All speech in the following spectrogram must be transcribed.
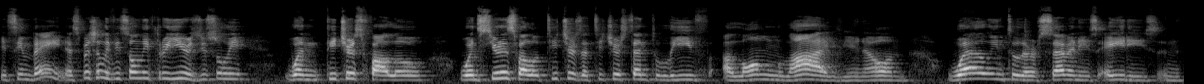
it's in vain, especially if it's only 3 years. Usually when teachers follow when students follow teachers, the teachers tend to live a long life, you know, and well into their 70s, 80s, and,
